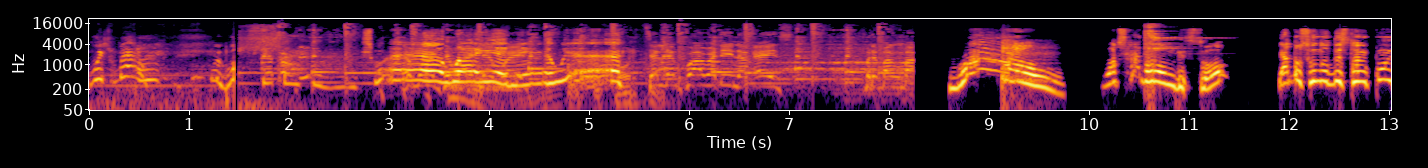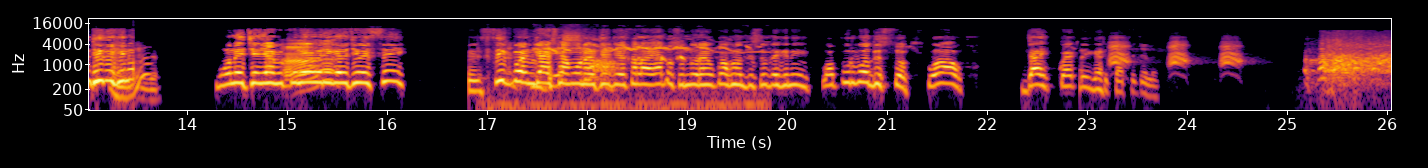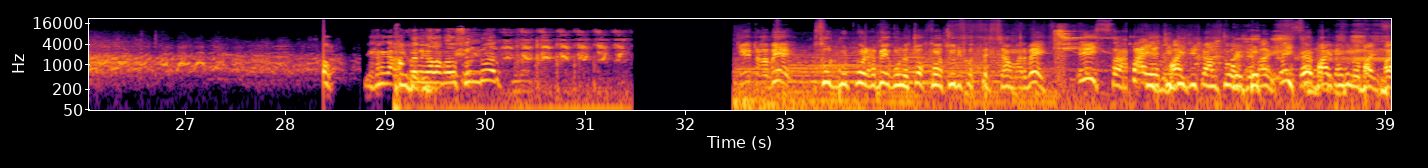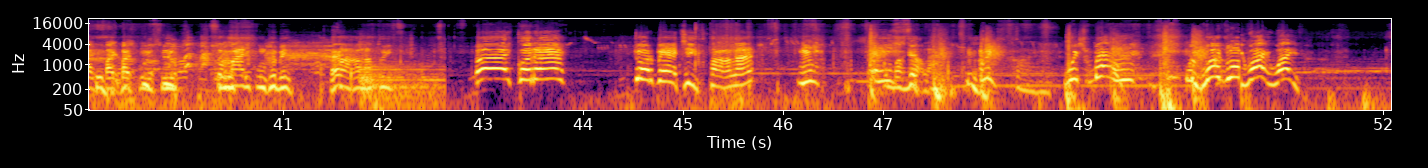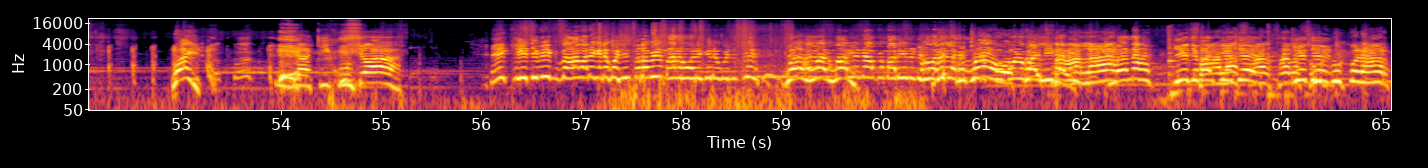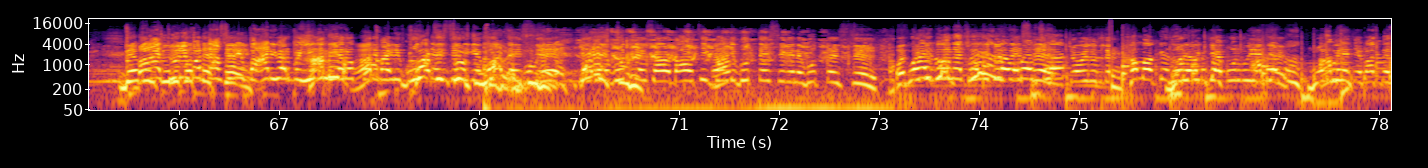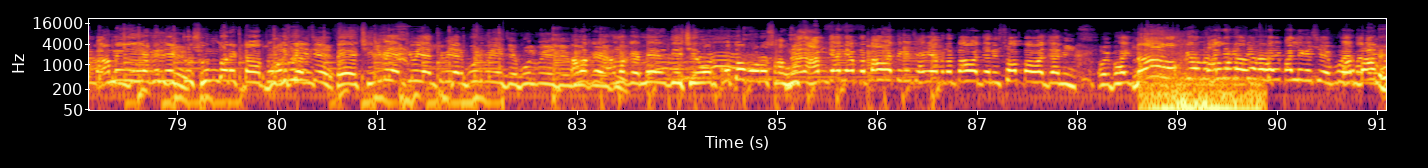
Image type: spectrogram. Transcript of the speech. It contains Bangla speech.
Which man? Wow! অসাধারণ দৃশ্য এত সুন্দর দৃশ্য আমি কোনটি দেখিনি মনে হচ্ছে যে আমি কোন আমেরিকায় চলে এসেছি সিক পয়েন্ট যাই মনে হচ্ছে যে সালা এত সুন্দর আমি কখনো দৃশ্য দেখিনি অপূর্ব দৃশ্য ওয়াও যাই কয়েকটা গাড়ি কাছে চলে এখানে আপেল গেলা কত সুন্দর সুট মুট পরে হবে কোনো চশমা চুরি করতে এসছে আমার এই ডিজিটাল ভাই এই ভাই শুনো ভাই ভাই ভাই ভাই শুনো শুনো তোর কোন হবে পালা তুই এই করে উম, এই শালা। Which man? Why? Why? Why? Why? কি কুচা এই কি জিবি মারামারি কেন কইছিস তোরা? মারামারি কেন কইছিস? ওয়াই ওয়াই ওয়াই না ওকে মারিয়ে ঢালা লাগা বড় ভাই লিডার মানে কি যে ভাই কি যে কি যে সুট মুট আর বেগুন চুরি ভাই আমি- এর উপরে বাইরে ঘুরতে এসে দিকে ঘুরতে এসে ঘুরতে এসে আর বাবা ঠিক বলছে ঘুরতে এসে কেন ঘুরতে এসে ওই কোন না ছবি তুলতে এসে ছবি আমাকে ধরে বলব কি বলব এই যে বলব এই যে বাদ দেন আমি এখানে একটু সুন্দর একটা পেয়েছি। কি জান কি জান কি জান ভুলবো এই যে ভুলবো এই যে আমাকে আমাকে মেরে দিয়েছে ওর কত বড় সাহস। না আমি জানি আপনার পাওয়ার দেখেছি আমি আপনার জানি সব পাওয়ার জানি। ওই ভাই না ওকে আমি দেবো না পালিয়ে গেছে ভয়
